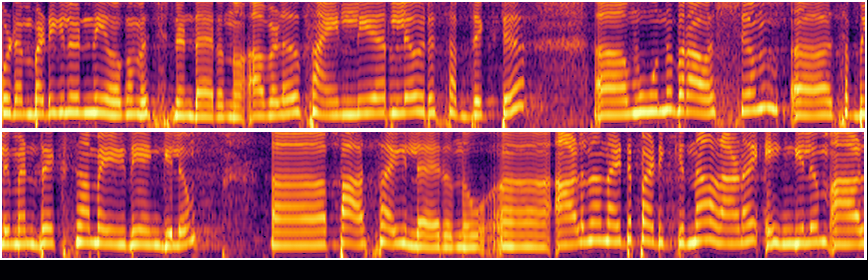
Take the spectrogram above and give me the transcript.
ഉടമ്പടിയിൽ ഒരു നിയോഗം വെച്ചിട്ടുണ്ടായിരുന്നു. അവൾ ഫൈനൽ ഇയറിൽ ഒരു സബ്ജക്റ്റ് മൂന്ന് പ്രാവശ്യം സപ്ലിമെന്ററി എക്സാം എഴുതിയെങ്കിലും പാസ്സായില്ലായിരുന്നു. ആൾ നന്നായിട്ട് പഠിക്കുന്ന ആളാണ് എങ്കിലും ആൾ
